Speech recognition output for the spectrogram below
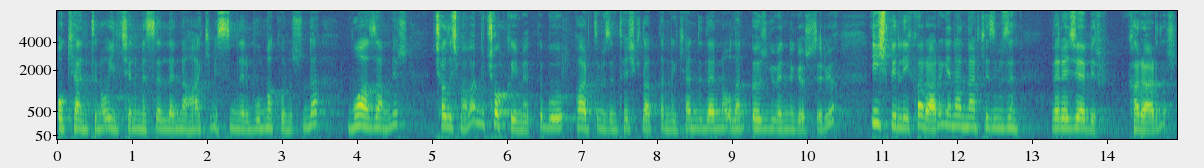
o kentin, o ilçenin meselelerine hakim isimleri bulma konusunda muazzam bir çalışma var. Bu çok kıymetli. Bu partimizin teşkilatlarının kendilerine olan özgüvenini gösteriyor. İşbirliği kararı genel merkezimizin vereceği bir karardır.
